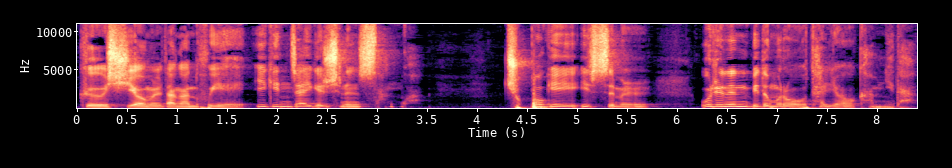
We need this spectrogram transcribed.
그 시험을 당한 후에 이긴 자에게 주시는 상과 축복이 있음을 우리는 믿음으로 달려갑니다.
